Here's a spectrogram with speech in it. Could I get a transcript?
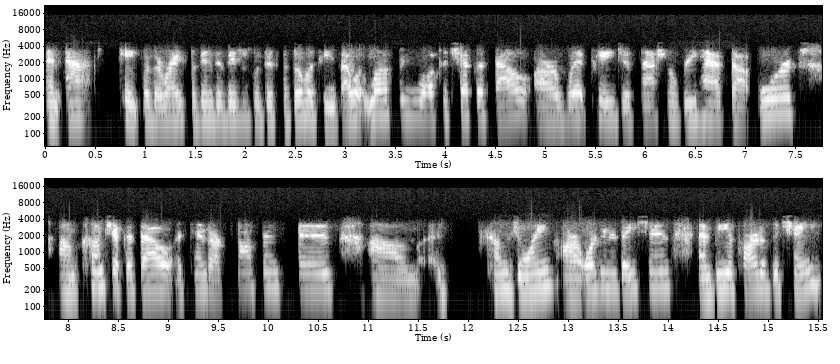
and advocate for the rights of individuals with disabilities. I would love for you all to check us out. Our webpage is nationalrehab.org. Um, come check us out, attend our conferences, um, come join our organization and be a part of the change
